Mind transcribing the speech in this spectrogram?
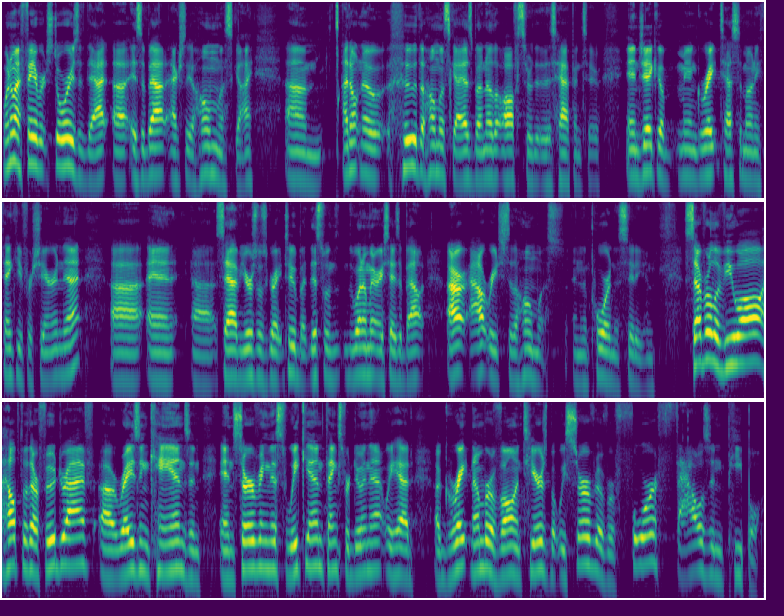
One of my favorite stories of that uh, is about actually a homeless guy. Um, I don't know who the homeless guy is, but I know the officer that this happened to. And Jacob, man, great testimony. Thank you for sharing that. Uh, and uh, Sav, yours was great too. But this one, what I'm going to say is about our outreach to the homeless and the poor in the city. And several of you all helped with our food drive, uh, raising cans and, and serving this weekend. Thanks for doing that. We had a great number of volunteers, but we served over 4,000 people.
